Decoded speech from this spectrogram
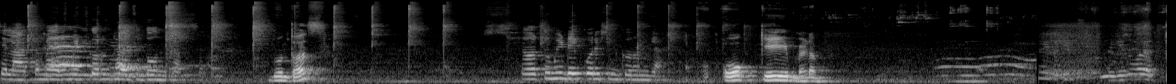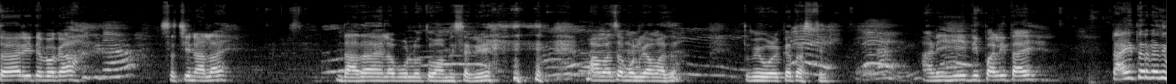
चला आता मॅरिनेट करून ठेवायचं दोन तास. दोन तास? तर तुम्ही डेकोरेशन करून घ्या. ओके मॅडम तर इथे बघा सचिन आलाय. दादा ह्याला बोलवतो आम्ही सगळे. मामाचा मुलगा माझा. तुम्ही ओळखत असतील. आणि ही दीपाली ताई. ताई तर कधी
